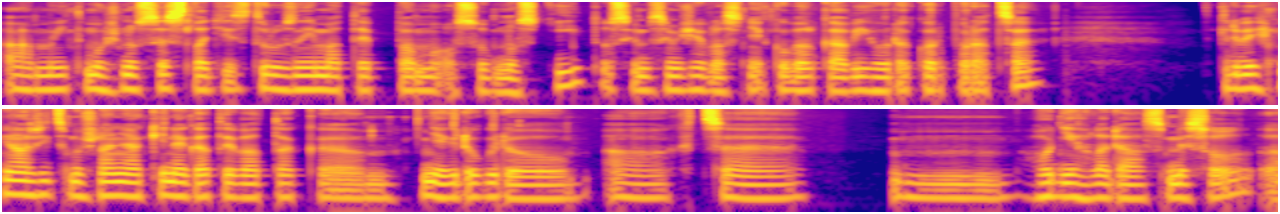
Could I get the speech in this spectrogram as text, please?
a mít možnost se sladit s různýma typama osobností. To si myslím, že je vlastně jako velká výhoda korporace. Kdybych měla říct možná nějaký negativa, tak um, někdo, kdo uh, chce um, hodně hledá smysl uh,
